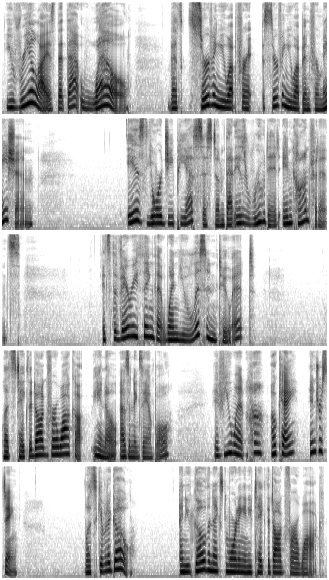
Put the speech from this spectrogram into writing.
You realize that that well that's serving you up for serving you up information is your GPS system that is rooted in confidence. It's the very thing that when you listen to it, let's take the dog for a walk, uh, you know, as an example. If you went, huh, okay, interesting, let's give it a go. And you go the next morning and you take the dog for a walk,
